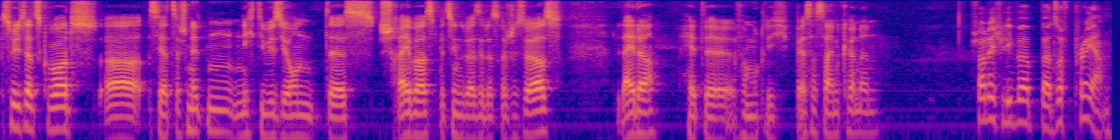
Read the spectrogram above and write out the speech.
Suicide Squad, äh, sehr zerschnitten, nicht die Vision des Schreibers bzw. des Regisseurs. Leider hätte vermutlich besser sein können, Schaut euch lieber Birds of Prey an.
